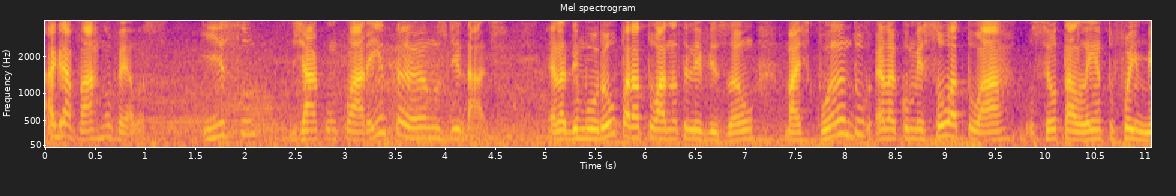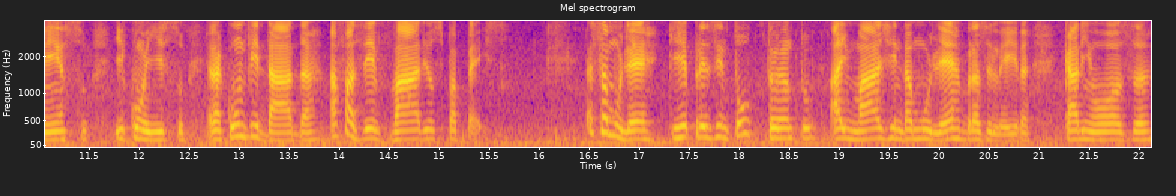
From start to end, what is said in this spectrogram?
a gravar novelas. Isso já com 40 anos de idade. Ela demorou para atuar na televisão, mas quando ela começou a atuar, o seu talento foi imenso e com isso era convidada a fazer vários papéis. Essa mulher que representou tanto a imagem da mulher brasileira, carinhosa,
